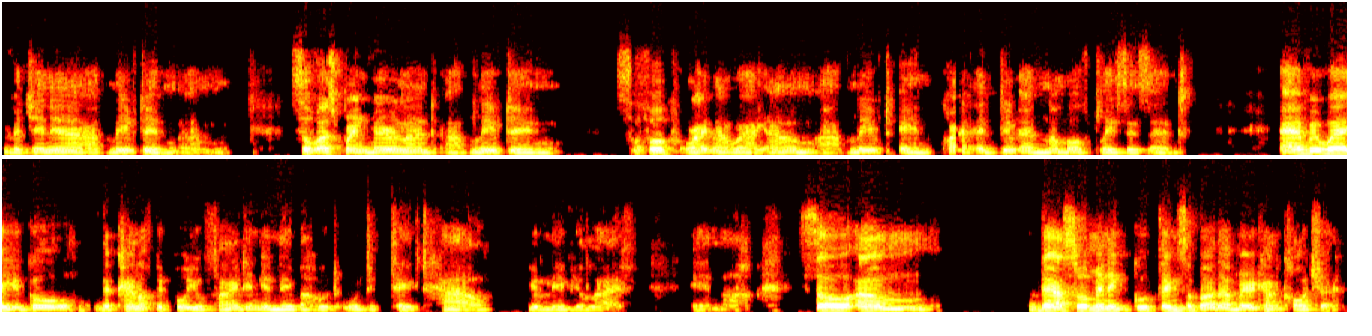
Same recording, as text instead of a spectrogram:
Virginia. I've lived in um, Silver Spring, Maryland. I've lived in Suffolk, right now where I am. I've lived in quite a, a number of places, and everywhere you go, the kind of people you find in your neighborhood will dictate how you live your life. You know, so um, there are so many good things about American culture.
